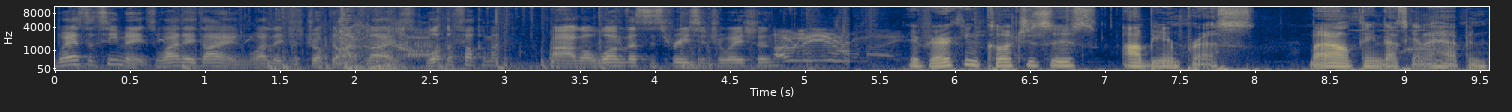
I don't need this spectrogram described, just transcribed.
Where's the teammates? Why are they dying? Why are they just dropping like flies? What the fuck am I? Ah, I got one versus three situation. If Arakin clutches this, I'll be impressed. But I don't think that's gonna happen.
